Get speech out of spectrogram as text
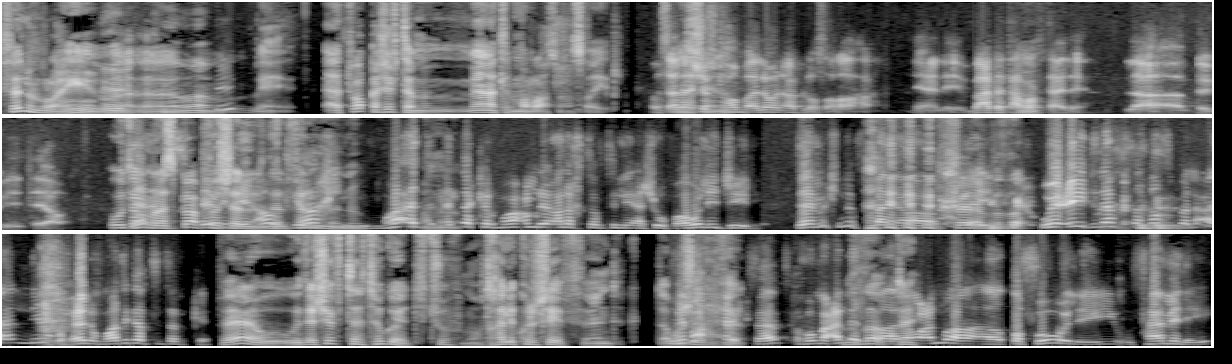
فيلم رهيب. أتوقع شفته مئات المرات وأنا صغير. بس أنا شفت يعني- هم Home Alone قبله صراحة. يعني بعدها تعرفت عليه. لا Baby's Day Out هو ترى من أسباب فشل ذا الفيلم إنه ما. أتذكر ما عمري أنا اخترت إني أشوفه. هو اللي يجي لي دائما كذا في قناة ويعيد نفسه غصبا عني وحلو ما تقدر تتركه. فعلا وإذا شفته تقعد تشوف وتخلي كل شيء في عندك. ويضحك فهمت؟ هو مع انه ترى إيه. نوعا ما طفولي وفاميلي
